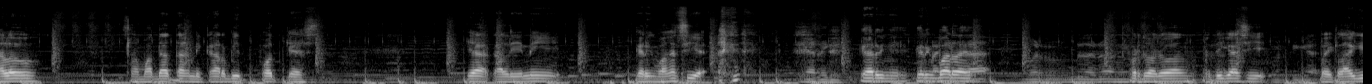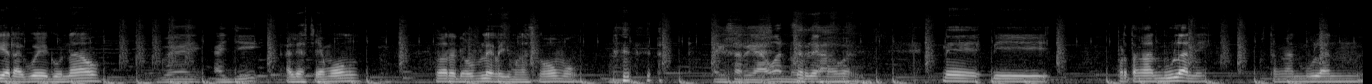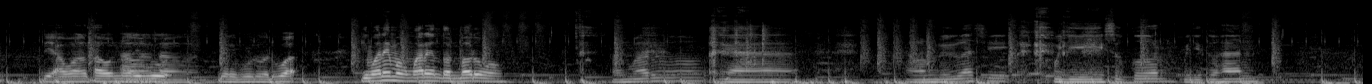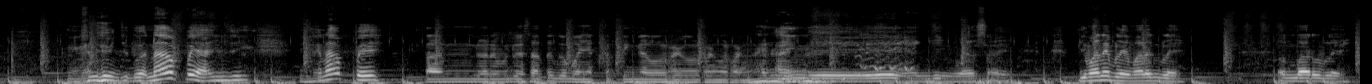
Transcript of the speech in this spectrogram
Halo, selamat datang di Karbit Podcast. Ya kali ini garing banget sih ya, garing garing ya, garing parah ya. berdua doang ya Berdua doang, bertiga sih. bertiga Baik lagi ada gue Gunau gue Aji alias Cemong. Tuh ada doble lagi malas ngomong. hmm. lagi Sariawan dong Sariawan. Nih di pertengahan bulan nih, pertengahan bulan di awal tahun Awal 2000 tahun. 2022. Gimana emang kemarin tahun baru mau? tahun baru ya alhamdulillah sih. Puji syukur puji Tuhan. Ya kan? gitu kenapa ya anjing? Iya. kenapa? Tahun 2021 gue banyak tertinggal orang-orang anjing. Anjing anjing bahasa. Gimana ble? Kemarin ble? Tahun baru ble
